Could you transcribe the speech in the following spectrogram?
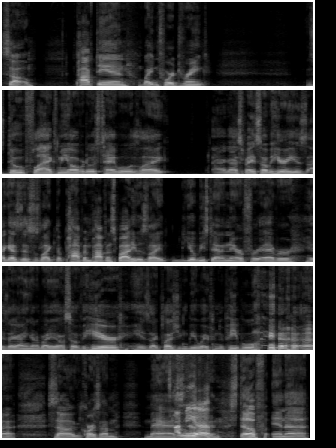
So popped in waiting for a drink. This dude flags me over to his table was like I got space over here. He was, I guess this was like the popping popping spot. He was like, You'll be standing there forever. He's like, I ain't got nobody else over here. He's like, plus you can be away from the people. so of course I'm mad Sign me up. and stuff. And uh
